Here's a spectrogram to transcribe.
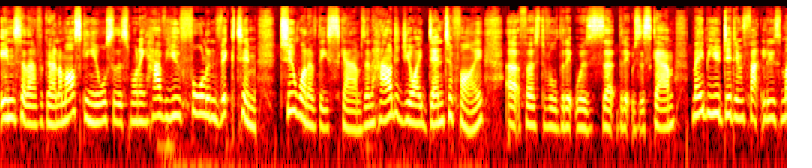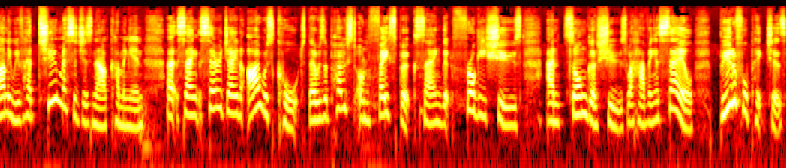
in South Africa. And I'm asking you also this morning have you fallen victim to one of these scams? And how did you identify, uh, first of all, that it was uh, that it was a scam? Maybe you did, in fact, lose money. We've had two messages now coming in uh, saying, Sara-Jayne, I was caught. There was a post on Facebook saying that Froggie Shoes and Tsonga Shoes were having a sale. Beautiful pictures,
